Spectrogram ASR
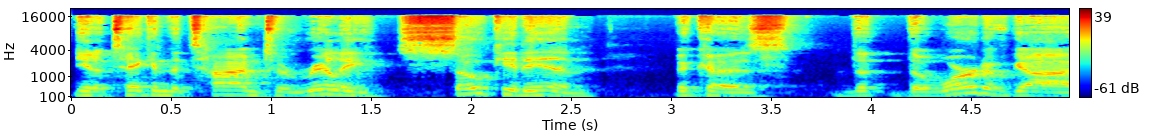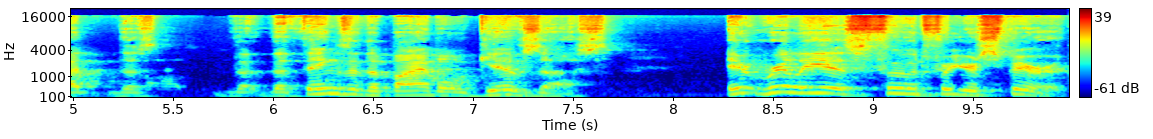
you know, taking the time to really soak it in, because the the word of God, the the, the things that the Bible gives us, it really is food for your spirit.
